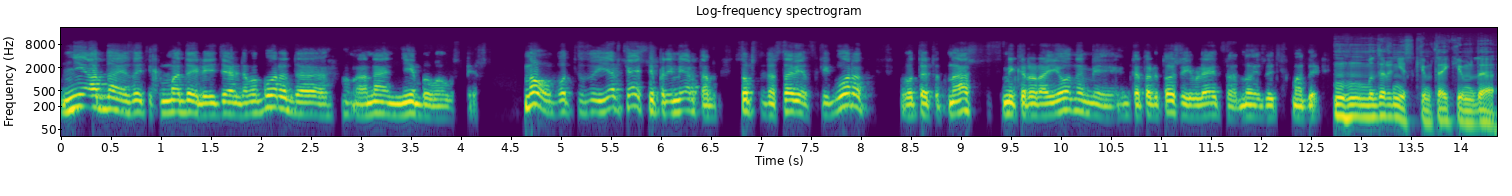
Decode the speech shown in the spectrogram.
ни одна из этих моделей идеального города, она не была успешной. Ну, вот ярчайший пример, там, собственно, советский город, вот этот наш с микрорайонами, который тоже является одной из этих моделей. Угу, модернистским таким, да.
